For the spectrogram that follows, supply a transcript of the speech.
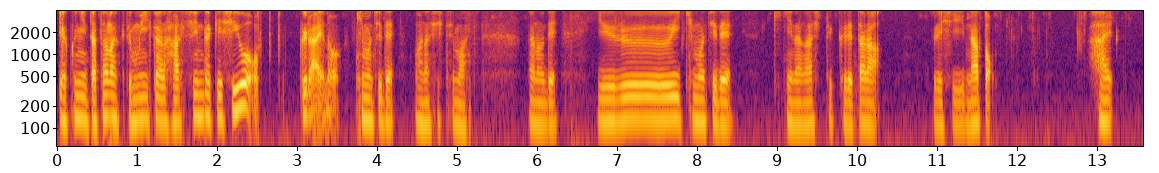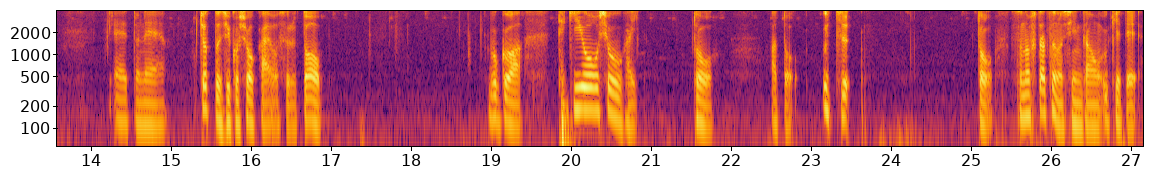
役に立たなくてもいいから発信だけしようぐらいの気持ちでお話ししてます。なので、ゆるーい気持ちで聞き流してくれたら嬉しいなと。はい。えっ、ー、とね、ちょっと自己紹介をすると、僕は適応障害と、あと、うつと、その2つの診断を受けて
